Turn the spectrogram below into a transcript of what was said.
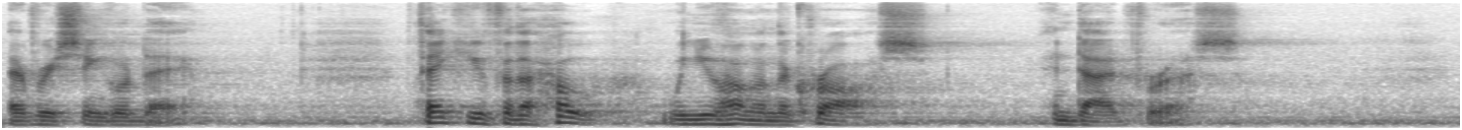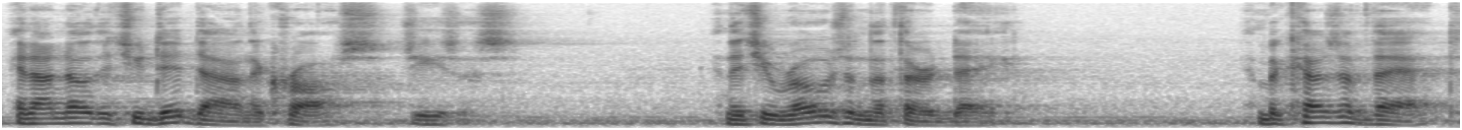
every single day. Thank you for the hope when you hung on the cross and died for us. And I know that you did die on the cross, Jesus, and that you rose on the third day. And because of that,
